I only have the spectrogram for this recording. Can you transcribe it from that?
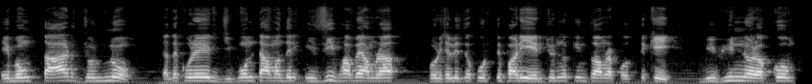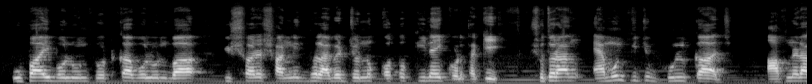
এবং তার জন্য যাতে করে জীবনটা আমাদের ইজিভাবে আমরা পরিচালিত করতে পারি। এর জন্য কিন্তু আমরা প্রত্যেকেই বিভিন্ন রকম উপায় বলুন, টোটকা বলুন বা ঈশ্বরের সান্নিধ্য লাভের জন্য কত কি নাই করে থাকি। সুতরাং এমন কিছু ভুল কাজ আপনারা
